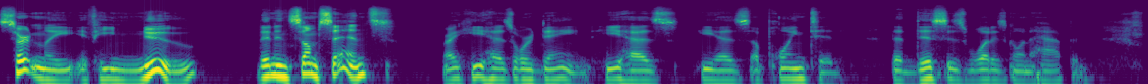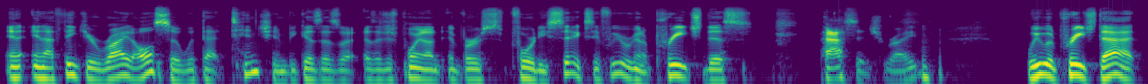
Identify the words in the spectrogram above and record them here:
Certainly, if he knew, then in some sense, right, he has ordained, he has he has appointed that this is what is going to happen. And, and I think you're right also with that tension, because as I, as I just pointed out in verse 46, if we were going to preach this passage, right, we would preach that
